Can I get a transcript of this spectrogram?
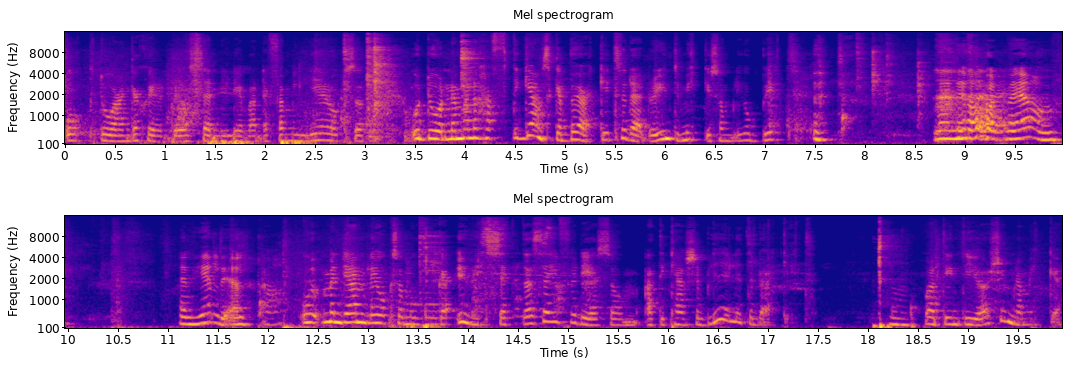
och då engagerade vi oss sen i levande familjer också. Och då när man har haft det ganska bökigt sådär, då är det inte mycket som blir jobbigt. Men ni har varit med om en hel del. Ja. Och, men det handlar ju också om att våga utsätta sig för det som att det kanske blir lite bökigt. Och att det inte gör så himla mycket.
